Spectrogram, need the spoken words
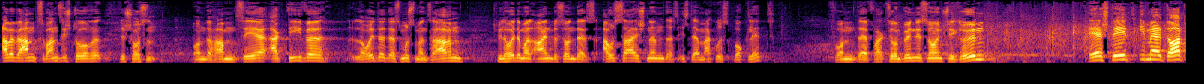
Aber wir haben 20 Tore geschossen. Und wir haben sehr aktive Leute, das muss man sagen. Ich will heute einmal einen besonders auszeichnen. Das ist der Markus Bocklet von der Fraktion BÜNDNIS 90 die GRÜNEN. Er steht immer dort,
